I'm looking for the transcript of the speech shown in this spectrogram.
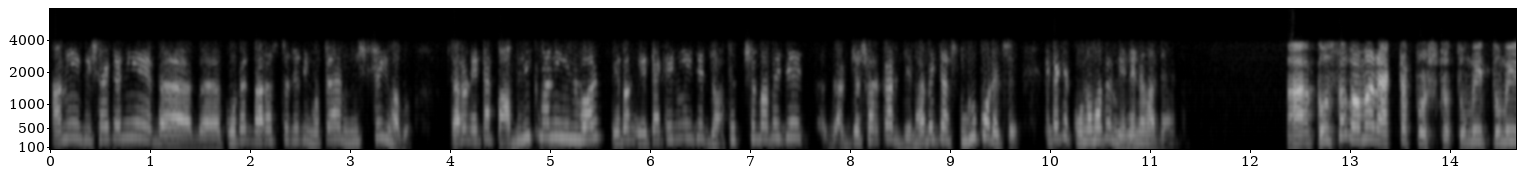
আমি এই বিষয়টা নিয়ে কোর্টের দ্বারস্থ যদি হতে হয়, নিশ্চয়ই হব। কারণ এটা পাবলিক মানি ইনভলভ এবং এটাকে নিয়ে যে যথেচ্ছভাবে যে রাজ্য সরকার যেভাবে যা শুরু করেছে, এটাকে কোনোভাবে মেনে নেওয়া যায় না। কৌস্তব, আমার একটা প্রশ্ন। তুমি তুমি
